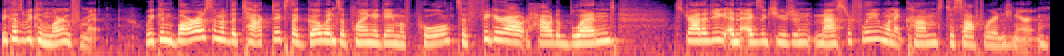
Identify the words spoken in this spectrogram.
Because we can learn from it. We can borrow some of the tactics that go into playing a game of pool to figure out how to blend strategy and execution masterfully when it comes to software engineering.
